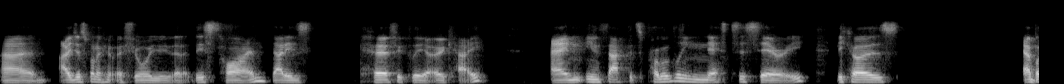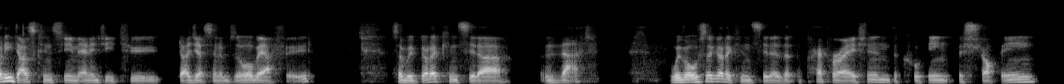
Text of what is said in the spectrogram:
Um, I just want to assure you that at this time, that is perfectly okay. And in fact, it's probably necessary because our body does consume energy to digest and absorb our food. So we've got to consider that. We've also got to consider that the preparation, the cooking, the shopping,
